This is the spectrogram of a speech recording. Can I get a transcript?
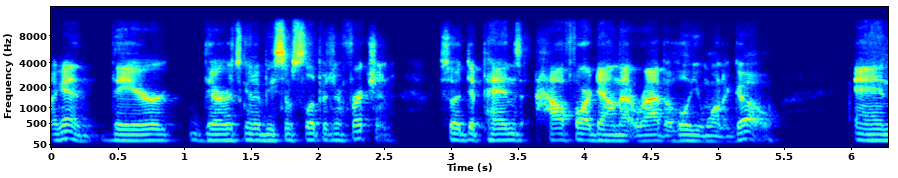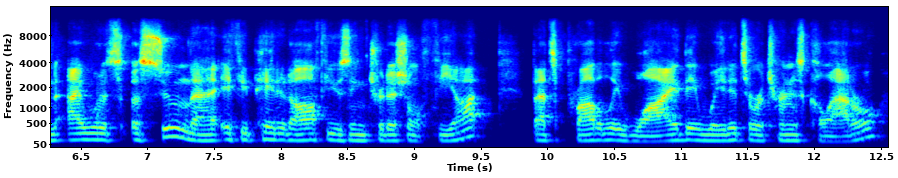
again, there there's going to be some slippage and friction. So it depends how far down that rabbit hole you want to go. And I would assume that if he paid it off using traditional fiat, that's probably why they waited to return his collateral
